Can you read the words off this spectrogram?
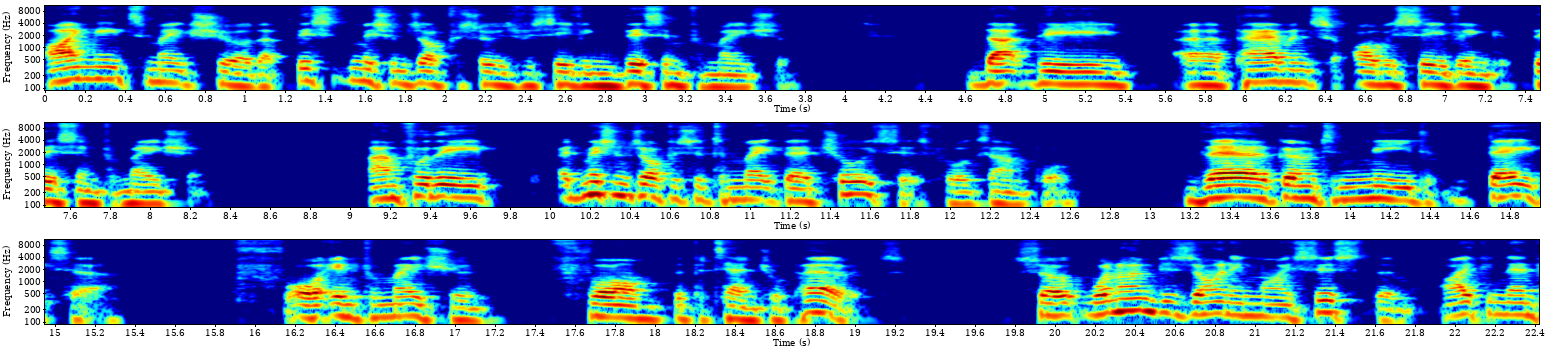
I need to make sure that this admissions officer is receiving this information, that the uh, parents are receiving this information. And for the admissions officer to make their choices, for example, they're going to need data or information from the potential parents. So when I'm designing my system, I can then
